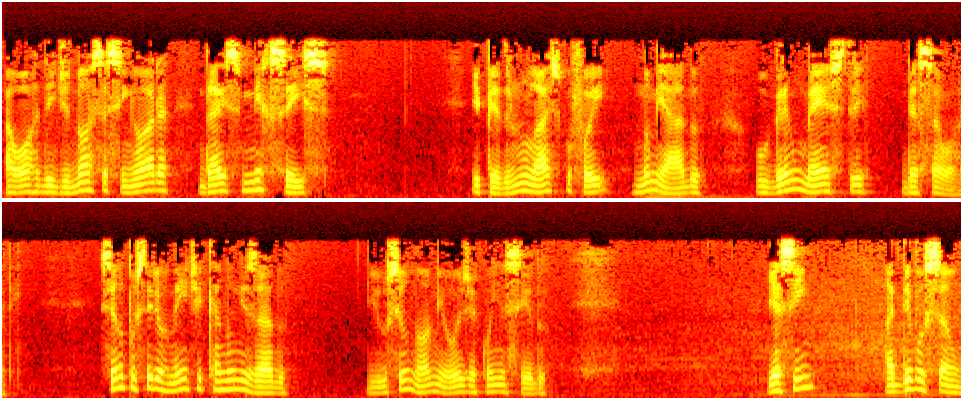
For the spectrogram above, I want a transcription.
a ordem de Nossa Senhora das Mercês. E Pedro Nolasco foi nomeado o grão-mestre dessa ordem, sendo posteriormente canonizado, e o seu nome hoje é conhecido. E assim, a devoção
